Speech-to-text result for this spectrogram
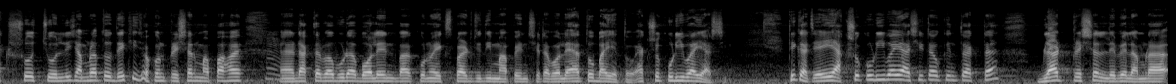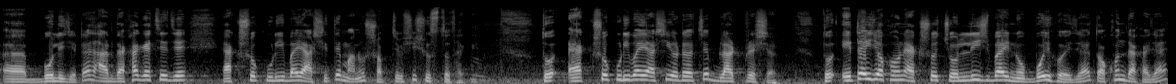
একশো চল্লিশ আমরা তো দেখি যখন প্রেশার মাপা হয় ডাক্তারবাবুরা বলেন বা কোনো এক্সপার্ট যদি মাপেন সেটা বলে এত বাই এত একশো কুড়ি বাই আশি। ঠিক আছে এই একশো কুড়ি বাই আশিটাও কিন্তু একটা ব্লাড প্রেশার লেভেল আমরা বলি যেটা। আর দেখা গেছে যে একশো কুড়ি বাই আশিতে মানুষ সবচেয়ে বেশি সুস্থ থাকে। তো একশো কুড়ি বাই আশি ওটা হচ্ছে ব্লাড প্রেশার তো এটাই যখন একশো চল্লিশ বাই নব্বই হয়ে যায়, তখন দেখা যায়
